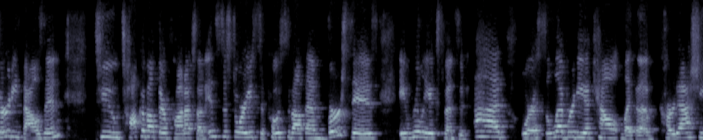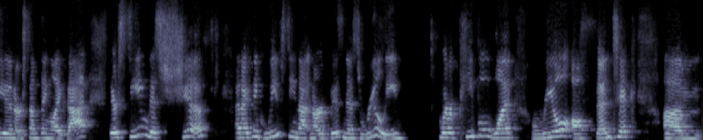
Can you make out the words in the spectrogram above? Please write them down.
30,000 to talk about their products on Insta stories, to post about them versus a really expensive ad or a celebrity account like a Kardashian or something like that. They're seeing this shift. And I think we've seen that in our business really, where people want real, authentic, um,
